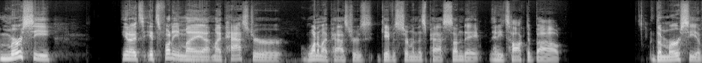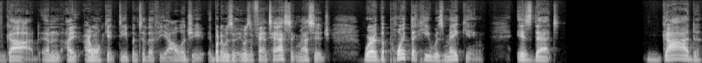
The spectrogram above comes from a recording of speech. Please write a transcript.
mercy you know it's it's funny my uh, my pastor one of my pastors gave a sermon this past Sunday, and he talked about the mercy of God. And I, I won't get deep into the theology, but it was it was a fantastic message where the point that he was making is that God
